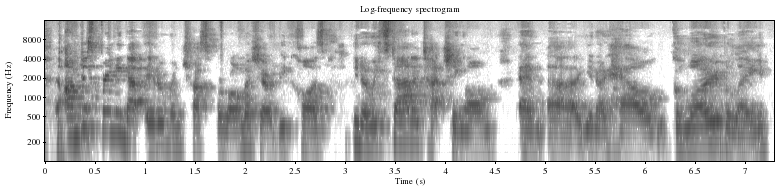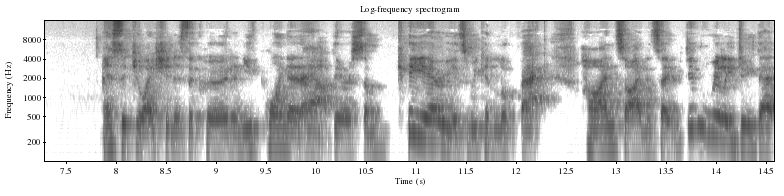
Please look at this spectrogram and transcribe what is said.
I'm just bringing up Edelman Trust Barometer because you know we started touching on and uh, you know how globally a situation has occurred and you pointed out there are some key areas we can look back hindsight and say we didn't really do that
